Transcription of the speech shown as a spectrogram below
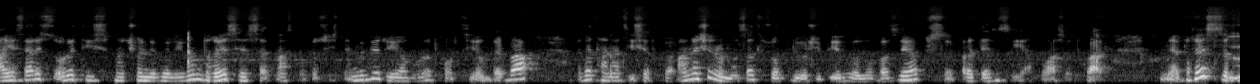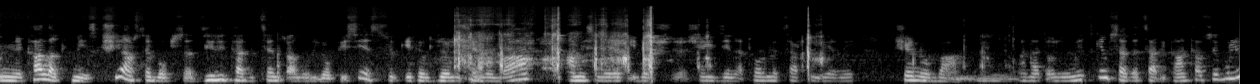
აი ეს არის სწორედ ის მაჩვენებელი, რომ დღეს ეს სატრანსპორტო სისტემები რეალურად ხორციელდება და თანაც ისეთ ქვეყანაში, რომელსაც სოფლიოში პირველობაზე აქვს პრეტენზია, ხო ასე ვთქვათ. დღეს ქალაქ მინსკში არსებობს ძირითადი ცენტრალური ოფისი, ეს კიდევ ძველი შენობაა. ამის მერე კიდევ შეიძინა 12 სართულიანი შენობა ანატოლიუმიცკიმ, სადაც არის განთავსებული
